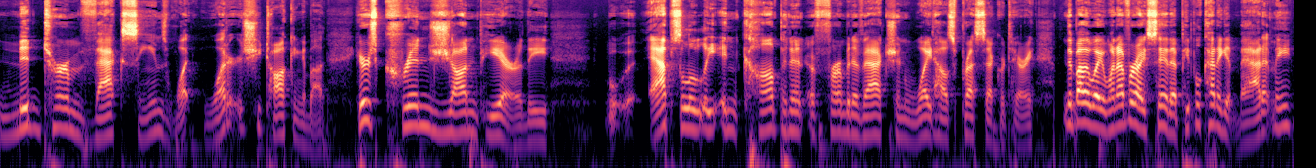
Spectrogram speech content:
midterm vaccines? What what is she talking about? Here's Karine Jean Pierre, the absolutely incompetent affirmative action White House press secretary. And by the way, whenever I say that, people kind of get mad at me.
